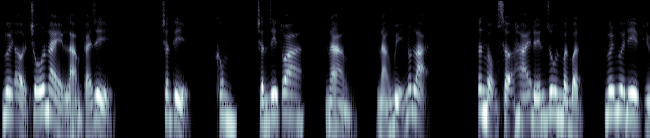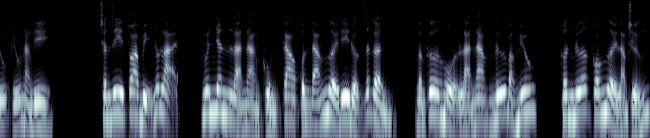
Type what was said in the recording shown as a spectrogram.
Ngươi ở chỗ này làm cái gì? Trần tỷ, không, Trần Di toa, nàng, nàng bị nhốt lại. Tân mộng sợ hãi đến run bần bật, ngươi ngươi đi cứu cứu nàng đi. Trần Di toa bị nhốt lại, nguyên nhân là nàng cùng cao quân đám người đi được rất gần, ngầm cơ hồ là nam nữ bằng hữu, hơn nữa có người làm chứng,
